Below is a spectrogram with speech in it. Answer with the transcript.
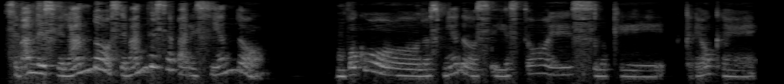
se van desvelando, se van desapareciendo un poco los miedos y esto es lo que creo que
